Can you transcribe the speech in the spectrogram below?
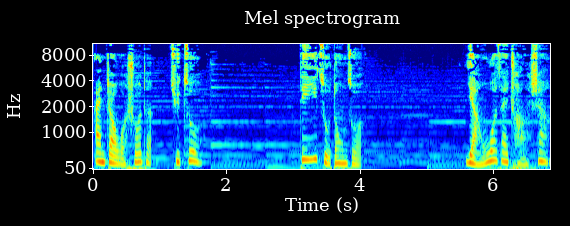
按照我说的去做。第一组动作：仰卧在床上，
